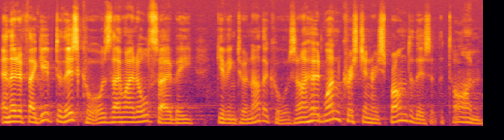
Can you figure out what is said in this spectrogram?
And that if they give to this cause, they won't also be giving to another cause. And I heard one Christian respond to this at the time.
